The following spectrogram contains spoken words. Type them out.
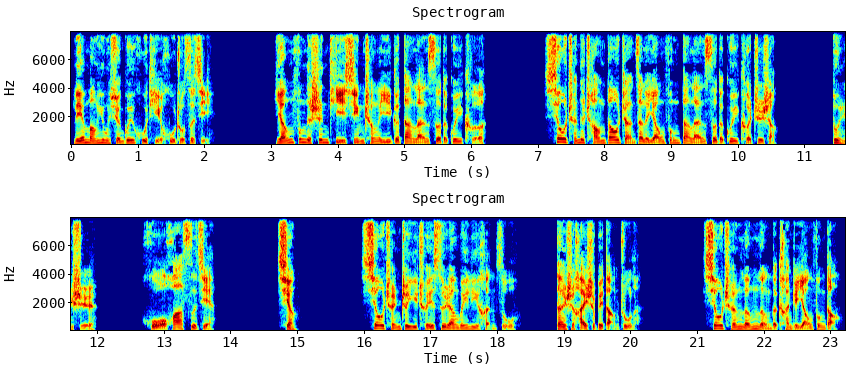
连忙用玄龟护体护住自己。杨峰的身体形成了一个淡蓝色的龟壳。萧晨的长刀斩在了杨峰淡蓝色的龟壳之上，顿时火花四溅。枪，萧晨这一锤虽然威力很足，但是还是被挡住了。萧晨冷冷的看着杨峰道：“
